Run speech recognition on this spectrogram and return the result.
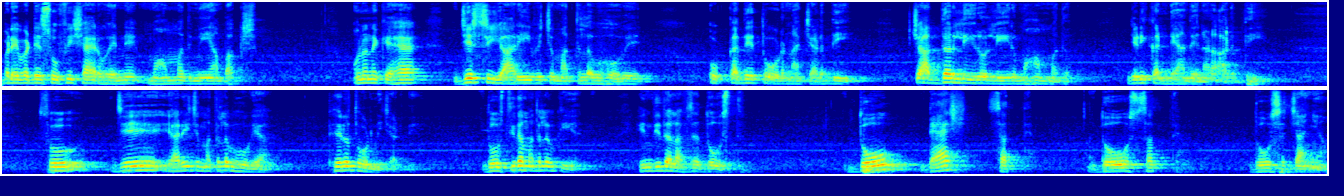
ਬੜੇ ਵੱਡੇ ਸੂਫੀ ਸ਼ਾਇਰ ਹੋਏ ਨੇ ਮੁਹੰਮਦ ਮੀਆਂ ਬਖਸ਼। ਉਹਨਾਂ ਨੇ ਕਿਹਾ, ਜਿਸ ਯਾਰੀ ਵਿੱਚ ਮਤਲਬ ਹੋਵੇ, ਉਹ ਕਦੇ ਤੋੜ ਨਾ ਚੜਦੀ ਚਾਦਰ ਲੀਰੋ ਲੀਰ ਮੁਹੰਮਦ, ਜਿਹੜੀ ਕੰਡਿਆਂ ਦੇ ਨਾਲ ਅੜਦੀ। ਸੋ ਜੇ ਯਾਰੀ 'ਚ ਮਤਲਬ ਹੋ ਗਿਆ, ਫਿਰ ਉਹ ਤੋੜ ਨਹੀਂ ਚੜਦੀ ਦੋਸਤੀ ਦਾ ਮਤਲਬ ਕੀ ਹੈ? ਹਿੰਦੀ ਦਾ ਲਫ਼ਜ਼ ਹੈ ਦੋਸਤ। ਦੋ ਡੈਸ਼ ਸਤਿ, ਦੋ ਸਤਿ, ਦੋ ਸਚਾਈਆਂ।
